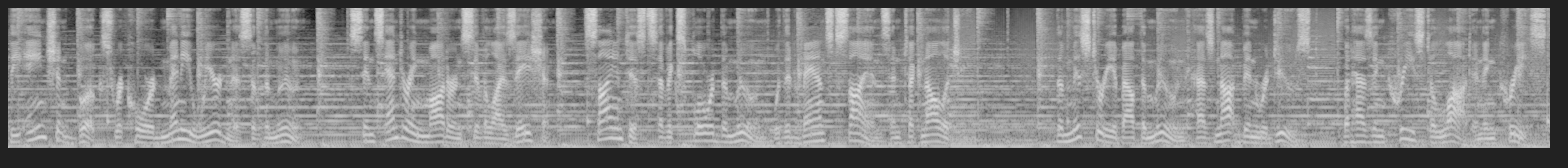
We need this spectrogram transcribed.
The ancient books record many weirdness of the moon. Since entering modern civilization, scientists have explored the moon with advanced science and technology. The mystery about the moon has not been reduced, but has increased a lot and increased.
